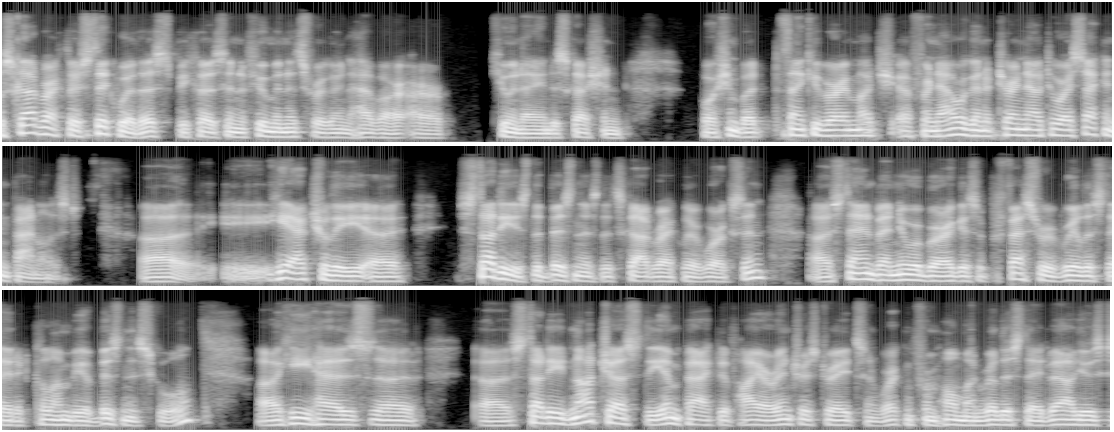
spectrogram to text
Well, Scott Rechler, stick with us because in a few minutes we're going to have our, our Q and A and discussion portion. But thank you very much uh, for now. We're going to turn now to our second panelist. Uh, he actually uh, studies the business that Scott Rechler works in. Uh, Stijn Van Nieuwerburgh is a professor of real estate at Columbia Business School. Uh, he has uh, uh, studied not just the impact of higher interest rates and working from home on real estate values,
